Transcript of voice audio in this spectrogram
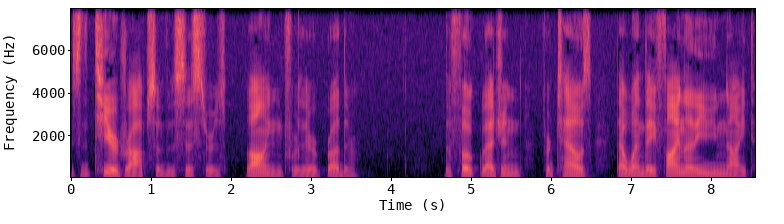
is the teardrops of the sisters longing for their brother. The folk legend foretells that when they finally unite,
